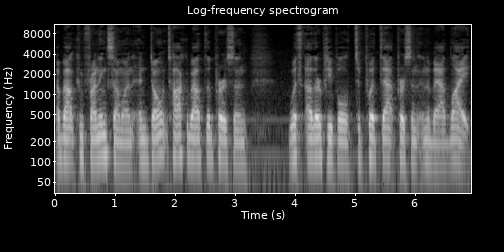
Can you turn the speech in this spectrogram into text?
about confronting someone, and don't talk about the person with other people to put that person in a bad light,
